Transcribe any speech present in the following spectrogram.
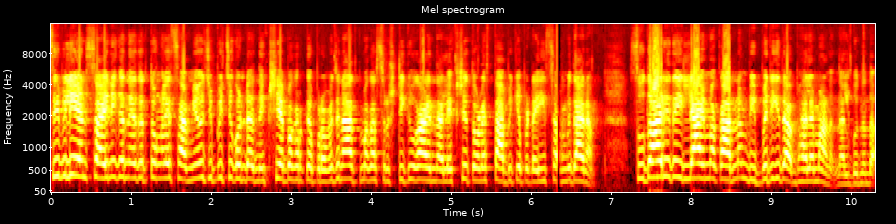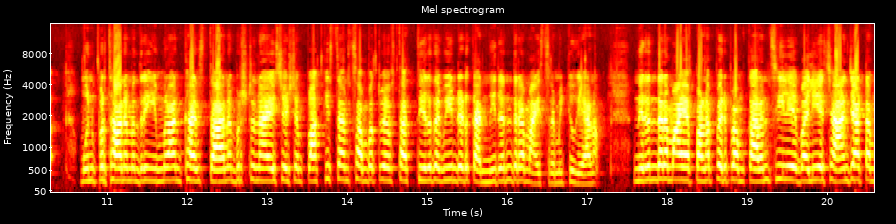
സിവിലിയൻ സൈനിക നേതൃത്വങ്ങളെ സംയോജിപ്പിച്ചുകൊണ്ട് നിക്ഷേപകർക്ക് പ്രവചനാത്മക സൃഷ്ടിക്കുക എന്ന ലക്ഷ്യത്തോടെ സ്ഥാപിക്കപ്പെട്ട ഈ സംവിധാനം സുതാര്യതയില്ലായ്മ കാരണം വിപരീത ഫലമാണ് നൽകുന്നത്. മുൻ പ്രധാനമന്ത്രി ഇമ്രാൻഖാൻ സ്ഥാനഭ്രഷ്ടനായ ശേഷം പാകിസ്ഥാൻ സമ്പദ് വ്യവസ്ഥ സ്ഥിരത വീണ്ടെടുക്കാൻ നിരന്തരമായി ശ്രമിക്കുകയാണ്. നിരന്തരമായ പണപ്പെരുപ്പം കറൻസിയിലെ വലിയ ചാഞ്ചാട്ടം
